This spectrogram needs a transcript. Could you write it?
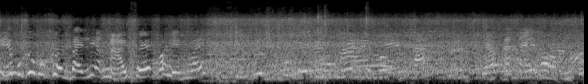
นี่มันก็มาขึ้นไปเรียกหายเฟซก็เห็นไหมเดี๋ยวกันไหนออกเนาะ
